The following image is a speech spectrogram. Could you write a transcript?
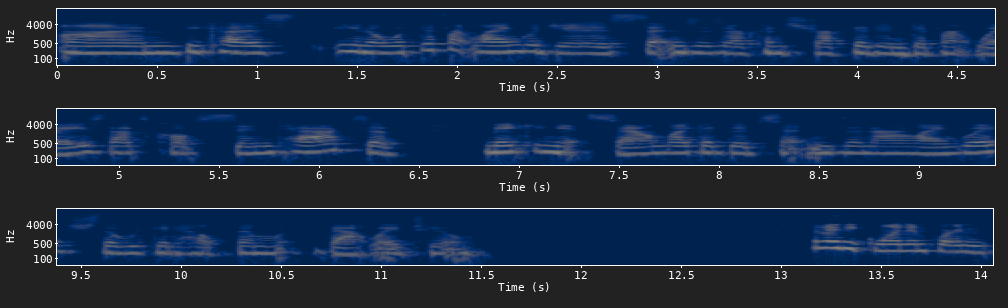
Um, because you know with different languages sentences are constructed in different ways. That's called syntax of making it sound like a good sentence in our language. So we could help them that way too and i think one important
